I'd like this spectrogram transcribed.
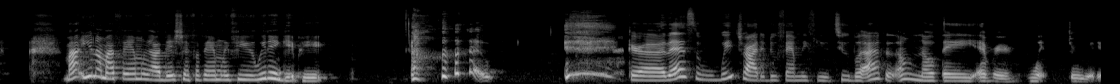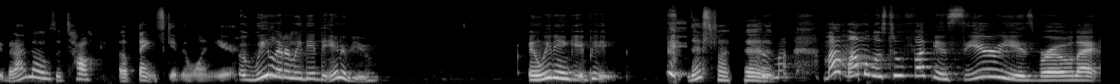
my? You know, my family auditioned for Family Feud. We didn't get picked. Girl, that's we tried to do Family Feud too, but I don't know if they ever went through with it. But I know it was a talk of Thanksgiving one year. Uh, we literally did the interview, and we didn't get picked. That's fucked up. My, my mama was too fucking serious, bro. Like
